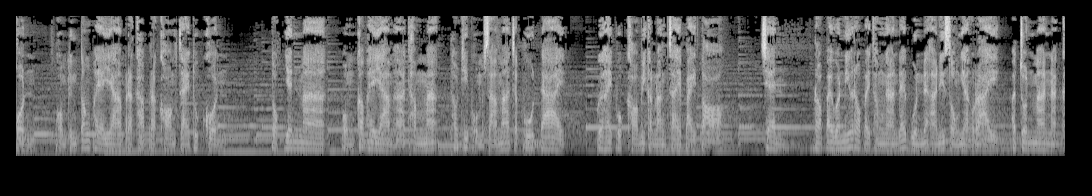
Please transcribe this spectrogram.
คน ผมถึงต้องพยายามประคับประคองใจทุกคน ตกเย็นมาผมก็พยายามหาธรรมะ เท่าที่ผมสามารถจะพูดได้ เพื่อให้พวกเขามีกำลังใจไปต่อ เช่น เราไปวันนี้เราไปทำงานได้บุญได้อานิสงส์อย่างไรผจญมาหนักข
